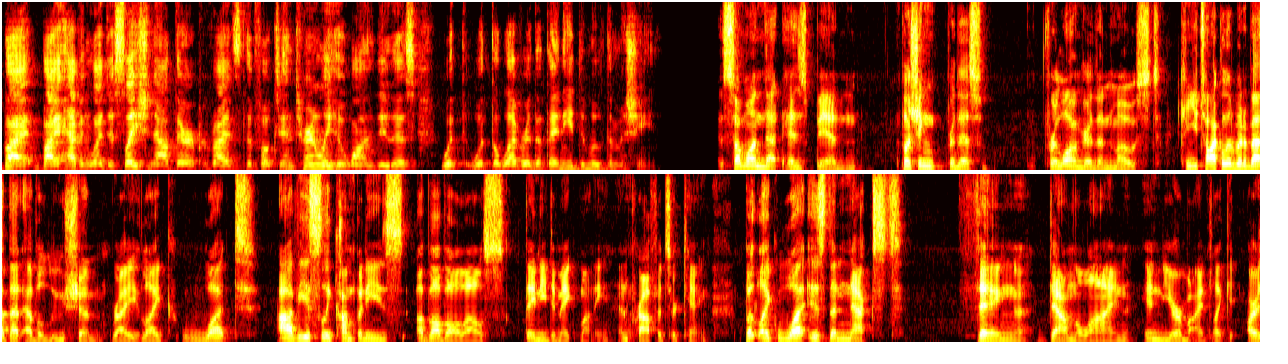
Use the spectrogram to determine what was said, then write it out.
by by having legislation out there, it provides the folks internally who want to do this with with the lever that they need to move the machine. As someone that has been pushing for this for longer than most, can you talk a little bit about that evolution, right? Like what obviously companies above all else, they need to make money and profits are king. But like what is the next thing down the line in your mind? Like are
